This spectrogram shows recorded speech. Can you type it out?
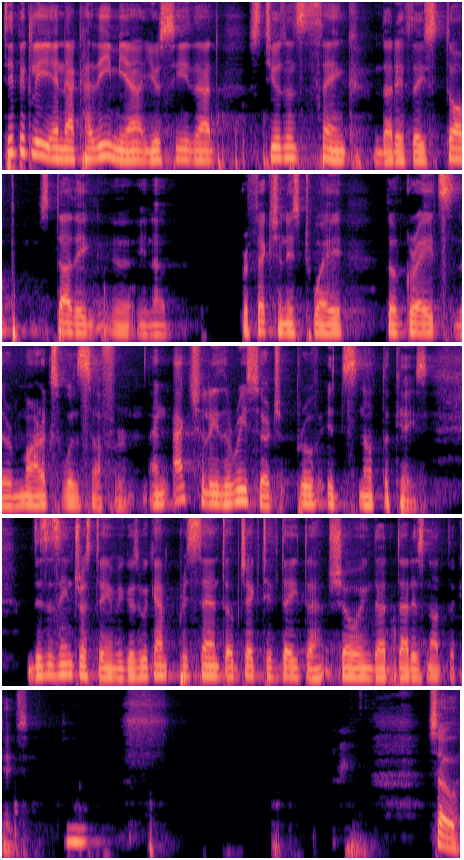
Typically in academia, you see that students think that if they stop studying uh, in a perfectionist way, their grades, their marks will suffer. And actually, the research proves it's not the case. This is interesting because we can present objective data showing that that is not the case. So,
